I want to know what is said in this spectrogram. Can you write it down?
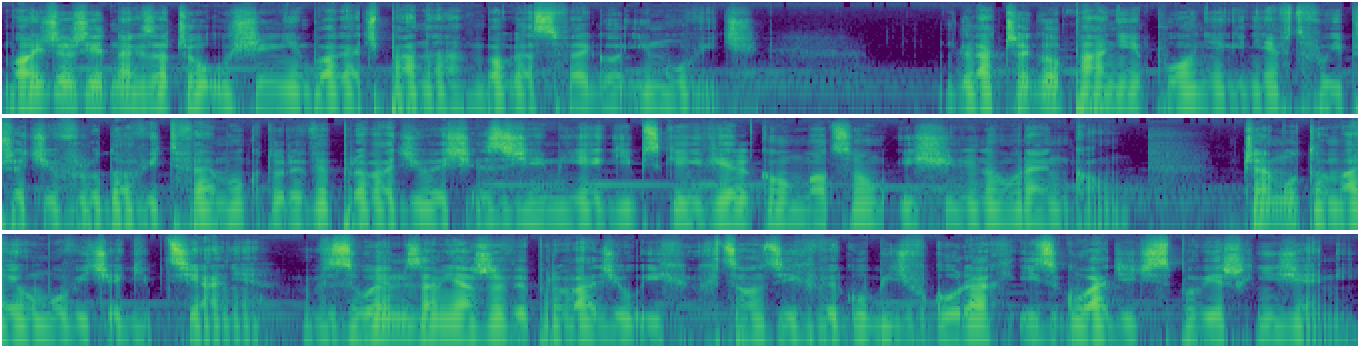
Mojżesz jednak zaczął usilnie błagać Pana, Boga swego, i mówić: Dlaczego, Panie, płonie gniew Twój przeciw ludowi Twemu, który wyprowadziłeś z ziemi egipskiej wielką mocą i silną ręką? Czemu to mają mówić Egipcjanie? W złym zamiarze wyprowadził ich, chcąc ich wygubić w górach i zgładzić z powierzchni ziemi.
